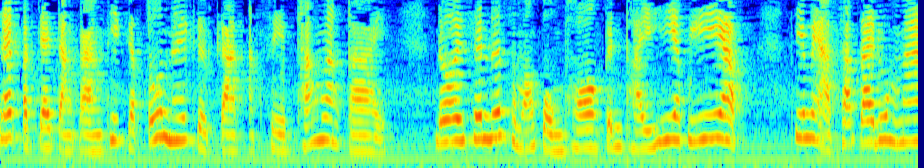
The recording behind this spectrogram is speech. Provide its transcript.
และปัจจัยต่างๆ ที่กระตุ้นให้เกิดการอักเสบทั้งร่างกาย โดยเส้นเลือดสมองโป่งพองเป็นภัยเยียบเยียบๆที่ไม่อาจทราบได้ล่วงหน้า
